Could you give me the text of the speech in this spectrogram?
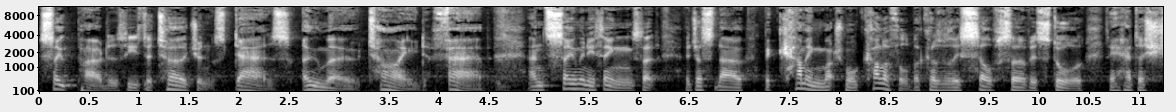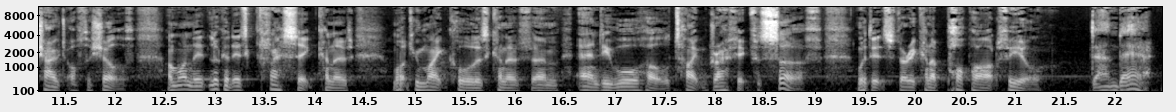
soap powders, these detergents, Daz, Omo, Tide, Fab, and so many things that are just now becoming much more colourful because of this self-service store. They had to shout off the shelf. And they look at this classic kind of what you might call this kind of um, Andy Warhol type graphic for surf, with its very kind of pop art feel. Dan Dare.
